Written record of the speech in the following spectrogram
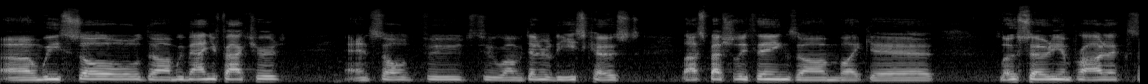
Um, we sold, um, we manufactured and sold foods to um, generally the East Coast. A lot of specialty things, um, like uh, low sodium products,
